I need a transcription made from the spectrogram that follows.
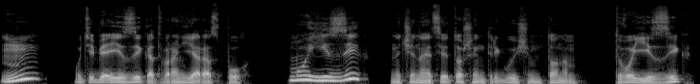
«М?» «У тебя язык от вранья распух». «Мой язык?» Начинает Святоша интригующим тоном. «Твой язык?»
